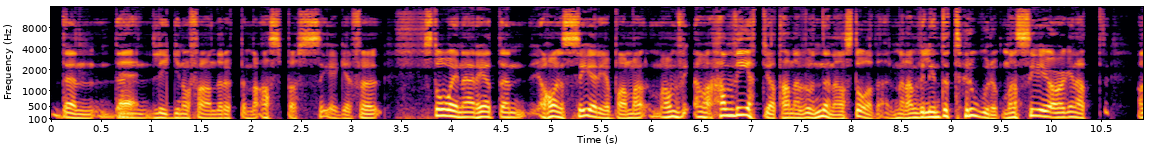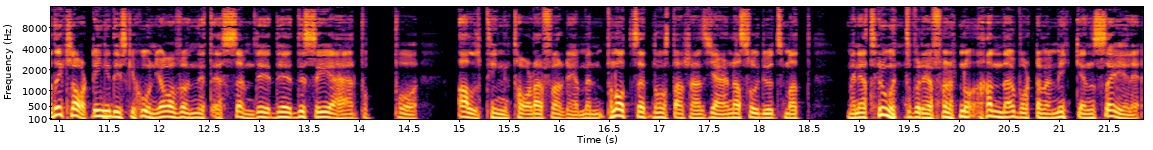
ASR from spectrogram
Ja. Den, den ligger nog fan där uppe med Aspas seger. För stå i närheten, jag har en serie på honom. Man, man, han vet ju att han har vunnit när han står där. Men han vill inte tro det. Man ser i ögonen att, ja det är klart, det är ingen diskussion. Jag har vunnit SM. Det, det, det ser jag här på, på allting talar för det. Men på något sätt någonstans i hans hjärna såg det ut som att, men jag tror inte på det förrän han där borta med micken säger det.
